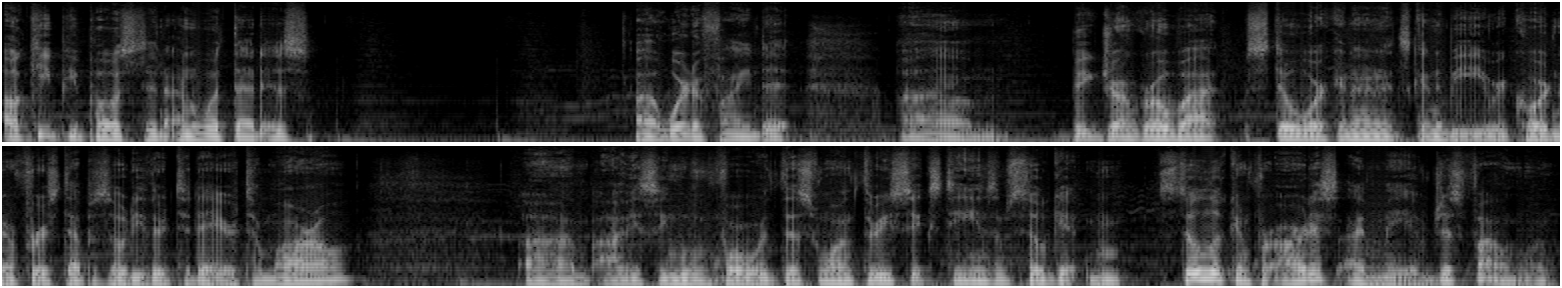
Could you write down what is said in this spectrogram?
I'll keep you posted on what that is, uh, where to find it. Um, Big Drunk Robot, still working on it. It's to be recording our first episode either today or tomorrow. Um, obviously, moving forward with this one, 316s. I'm still getting, still looking for artists. I may have just found one.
